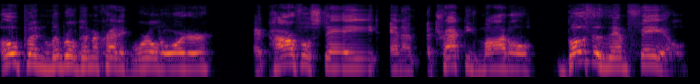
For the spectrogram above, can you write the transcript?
open liberal democratic world order, a powerful state and an attractive model, both of them failed.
